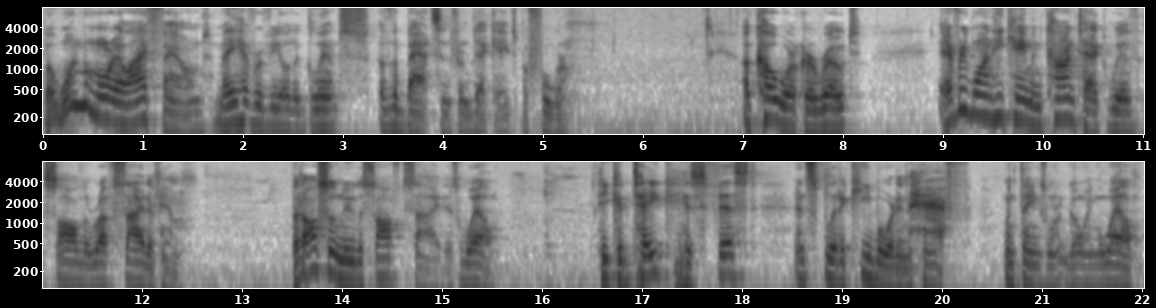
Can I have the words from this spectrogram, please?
But one memorial I found may have revealed a glimpse of the Batson from decades before. A coworker wrote, Everyone he came in contact with saw the rough side of him, but also knew the soft side as well. He could take his fist and split a keyboard in half when things weren't going well.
